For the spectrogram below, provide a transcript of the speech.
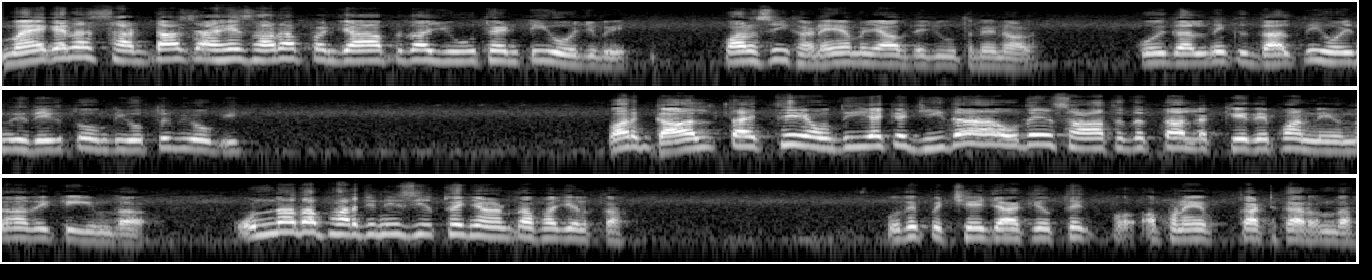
ਮੈਂ ਕਹਿੰਦਾ ਸਾਡਾ ਚਾਹੇ ਸਾਰਾ ਪੰਜਾਬ ਦਾ ਯੂਥ ਐਂਟੀ ਹੋ ਜਵੇ, ਪਰ ਅਸੀਂ ਖੜੇ ਆ ਪੰਜਾਬ ਦੇ ਯੂਥ ਦੇ ਨਾਲ। ਕੋਈ ਗੱਲ ਨਹੀਂ, ਕੋਈ ਗਲਤੀ ਹੋ ਜਾਂਦੀ, ਦੇਖ ਤੋਂ ਹੁੰਦੀ, ਉੱਥੇ ਵੀ ਹੋਗੀ ਪਰ ਗੱਲ ਤਾਂ ਇੱਥੇ ਆਉਂਦੀ ਹੈ ਕਿ ਜਿਹਦਾ ਉਹਦੇ ਸਾਥ ਦਿੱਤਾ ਲੱਕੇ ਦੇ ਭਾਨੇ ਉਹਨਾਂ ਦੀ ਟੀਮ ਦਾ, ਉਹਨਾਂ ਦਾ ਫਰਜ਼ ਨਹੀਂ ਸੀ ਉੱਥੇ ਜਾਣ ਦਾ ਫਜ਼ਲਕਾ। ਉਹਦੇ ਪਿੱਛੇ ਜਾ ਕੇ ਉੱਥੇ ਆਪਣੇ ਇਕੱਠ ਕਰਨ ਦਾ,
